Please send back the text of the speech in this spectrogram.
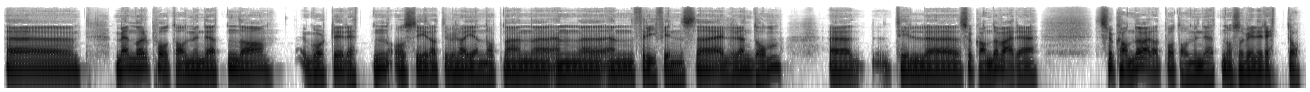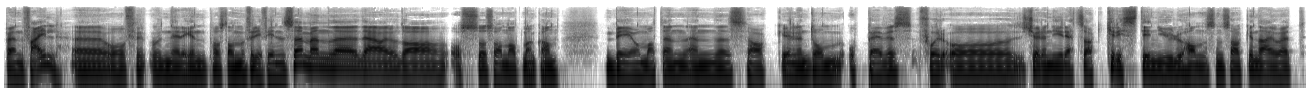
Uh, men når påtalemyndigheten da går til retten og sier at de vil ha gjenåpna en, en, en, frifinnelse eller en dom, uh, til, så kan det være så kan det være at påtalemyndigheten også vil rette opp en feil og nedlegge en påstand om frifinnelse, men det er jo da også sånn at man kan be om at en, en, sak eller en dom oppheves for å kjøre en ny rettssak. Kristin Juel Johannessen-saken er jo et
